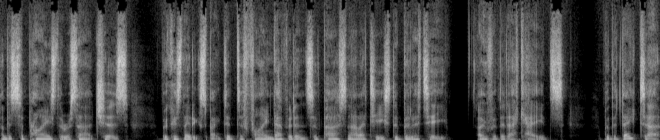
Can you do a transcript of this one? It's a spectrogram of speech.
Now, this surprised the researchers because they'd expected to find evidence of personality stability over the decades. But the data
